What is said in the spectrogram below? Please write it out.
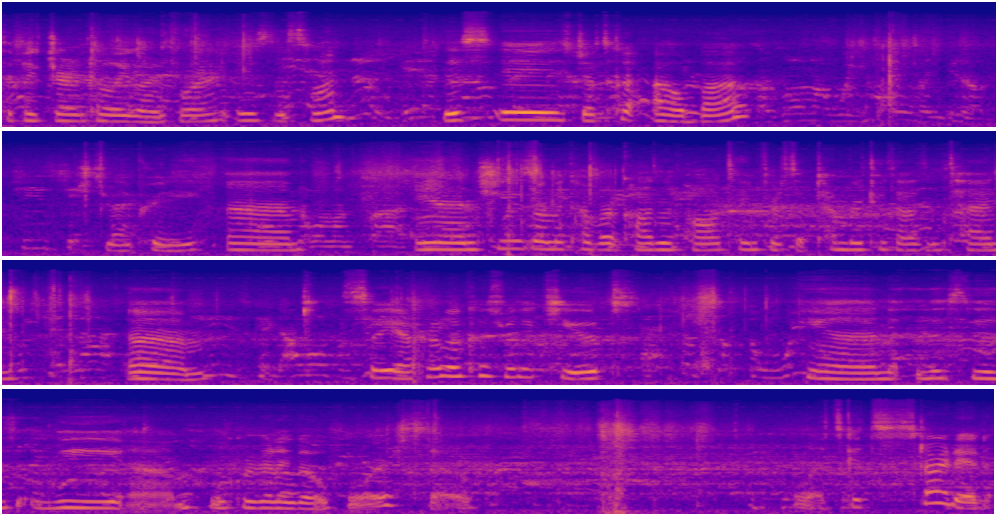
the picture I'm totally going for is this one. This is Jessica Alba. She's really pretty. Um, and she's on the cover of Cosmopolitan for September 2010. Um, so yeah, her look is really cute. And this is the um, look we're gonna go for. So let's get started.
